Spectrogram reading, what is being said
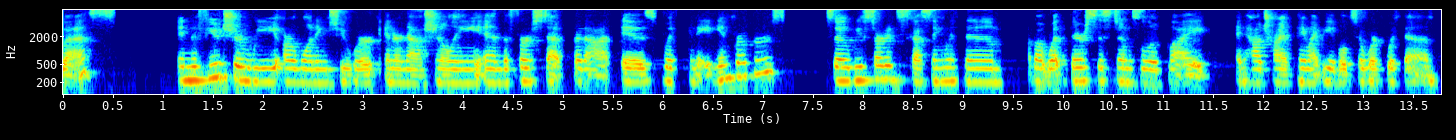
US. In the future, we are wanting to work internationally, and the first step for that is with Canadian brokers. So we've started discussing with them about what their systems look like and how TriumphPay might be able to work with them.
